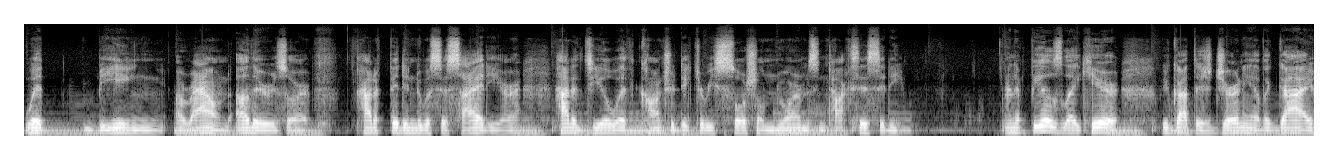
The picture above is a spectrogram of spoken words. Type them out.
with being around others or how to fit into a society or how to deal with contradictory social norms and toxicity. And it feels like here we've got this journey of a guy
